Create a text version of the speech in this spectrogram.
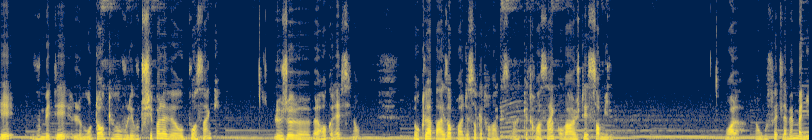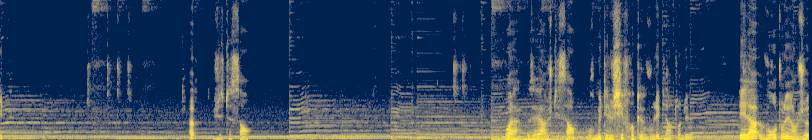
et vous mettez le montant que vous voulez. Vous touchez pas la, au point 5. Le jeu va le reconnaître sinon. Donc là par exemple pour la 285 on va rajouter 100 000. Voilà, donc vous faites la même manip. Hop, juste 100. Voilà, vous avez rajouté ça, vous mettez le chiffre que vous voulez bien entendu. Et là, vous retournez dans le jeu.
